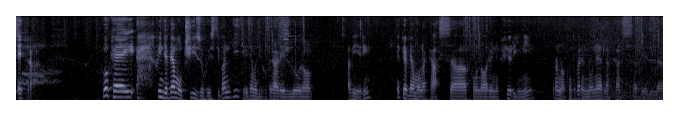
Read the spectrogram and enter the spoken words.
E tra. Ok, quindi abbiamo ucciso questi banditi, vediamo di recuperare i loro averi. E qui abbiamo la cassa con oren e fiorini. Però no, a quanto pare non è la cassa del...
